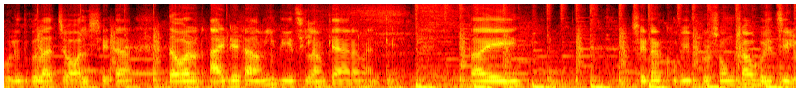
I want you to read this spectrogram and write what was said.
হলুদ গোলা জল, সেটা দেওয়ার আইডিয়াটা আমি দিয়েছিলাম ক্যামেরাম্যানকে তাই সেটার খুবই প্রশংসাও হয়েছিল।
